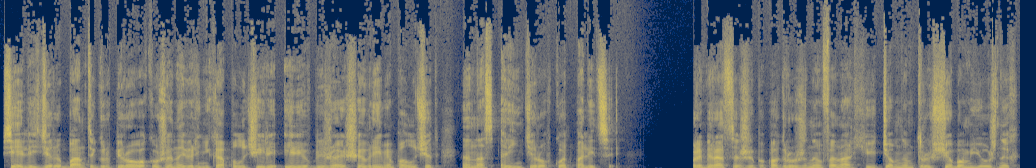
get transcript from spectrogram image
Все лидеры банд и группировок уже наверняка получили или в ближайшее время получат на нас ориентировку от полиции – Пробираться же по погруженным в анархию темным трущобам южных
